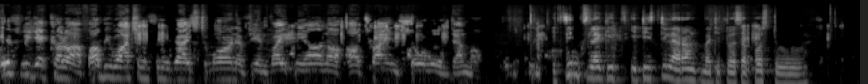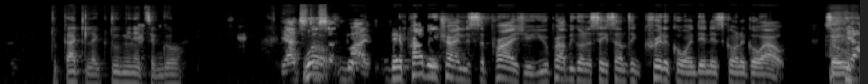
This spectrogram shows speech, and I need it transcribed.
if we get cut off, I'll be watching for you guys tomorrow, and if you invite me on, I'll, I'll try and show a little demo. It seems like it. It is still around, but it was supposed to. To cut like two minutes ago. Yeah, it still Well, says th- live. they're probably trying to surprise you. You're probably going to say something critical and then it's going to go out. So Yeah.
